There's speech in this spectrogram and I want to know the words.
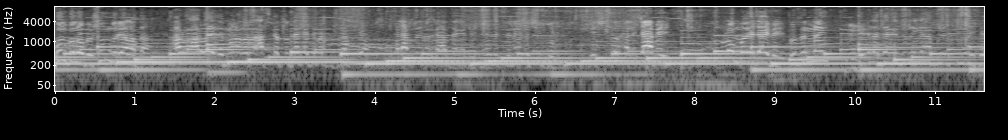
গোল গোল হবে সুন্দরী আলাদা। আরও আরও এই যে মনে করেন আজকে তো দেখাইতে না, আজকে খালি আপনাদের গাছ দেখাইতে দেখছেন এই যে শিকড়। এই শিকড় খালি যাবেই উলম্ব হয়ে যাবে বুঝলেন নাই? এগুলা দেখাইতে লেগে যে দেখেন এই যে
